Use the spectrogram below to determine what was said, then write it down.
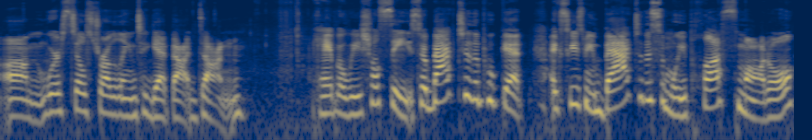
um, we're still struggling to get that done. Okay, but we shall see. So back to the Phuket, excuse me, back to the Samui Plus model.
